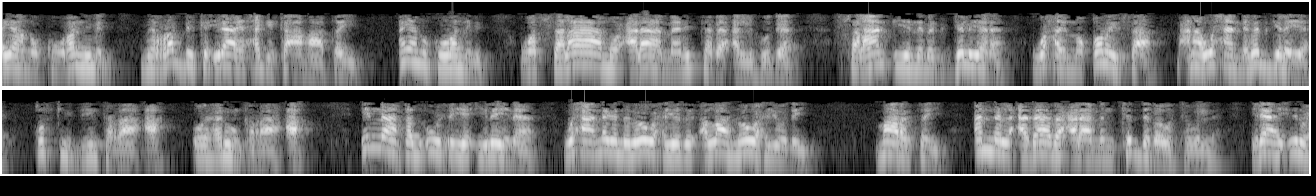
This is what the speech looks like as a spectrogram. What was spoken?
ayaanu kuula nimid min rabbika ilaahay xaggi ka ahaatay ayaanu kuula nimid. Wasalaamu calaa man itabaca alhudaa salaan iyo nabadgelyana waxay noqonaysaa macnaha waxaa nabadgelaya qofkii diinta raaca oo hanuunka raaca. Innaa qad uuxiya ilayna waxaa annaga naloo waxyooday allah noo waxyooday maaragtay ana alcadaaba calaa man kadaba watawalla ilaahay inuu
